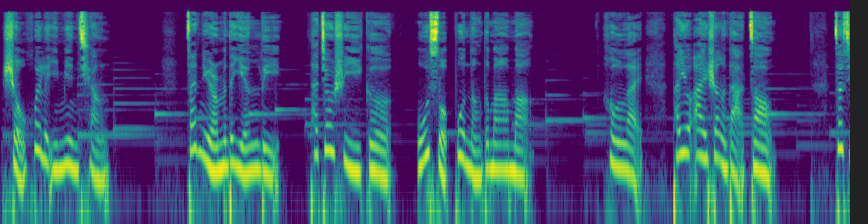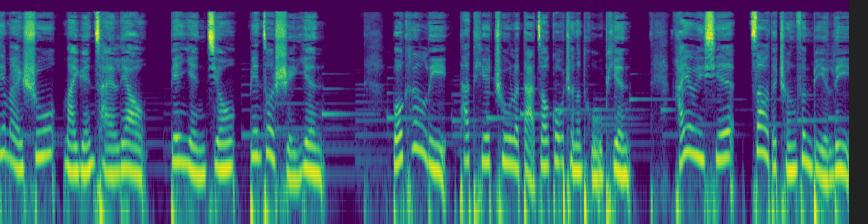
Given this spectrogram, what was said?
手绘了一面墙。在女儿们的眼里，她就是一个无所不能的妈妈。后来，她又爱上了打造，自己买书买原材料，边研究边做实验。博客里，他贴出了打造过程的图片，还有一些皂的成分比例。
